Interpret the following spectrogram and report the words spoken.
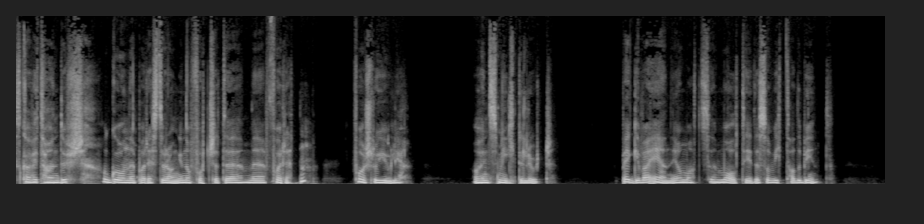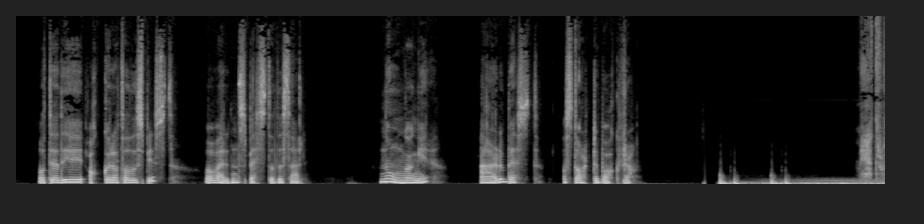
Skal vi ta en dusj og gå ned på restauranten og fortsette med forretten? foreslo Julie og hun smilte lurt. Begge var enige om at måltidet så vidt hadde begynt, og at det de akkurat hadde spist, var verdens beste dessert. Noen ganger er det best å starte bakfra. Metro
